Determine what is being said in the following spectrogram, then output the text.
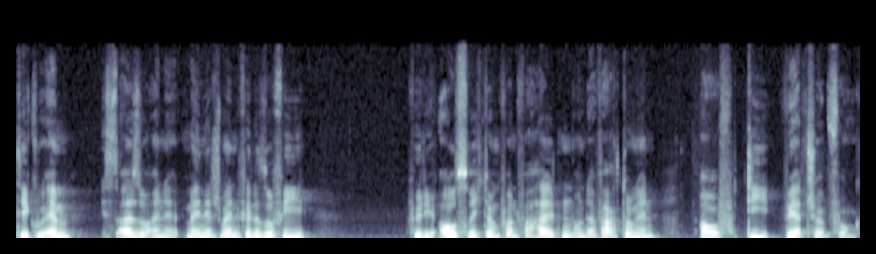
TQM ist also eine Managementphilosophie für die Ausrichtung von Verhalten und Erwartungen auf die Wertschöpfung.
